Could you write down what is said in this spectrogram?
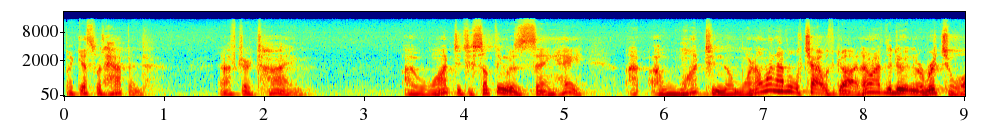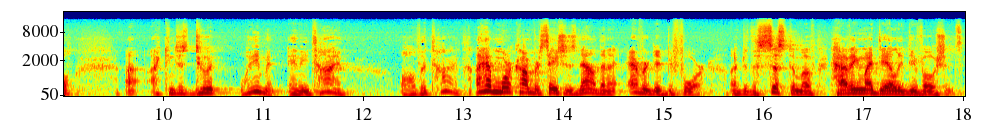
But guess what happened? After a time, I wanted to. Something was saying, hey, I, I want to know more. And I want to have a little chat with God. I don't have to do it in a ritual. I can just do it, wait a minute, anytime. all the time. I have more conversations now than I ever did before under the system of having my daily devotions.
